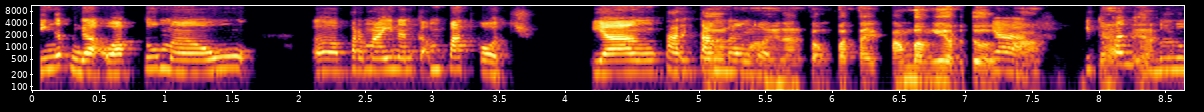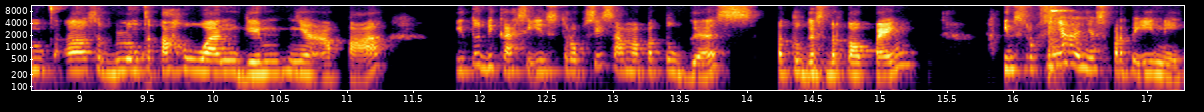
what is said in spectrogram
ingat nggak waktu mau uh, permainan keempat coach? Yang tarik tambang permainan keempat tarik tambang ya betul. Ya ah, itu ya, kan ya. sebelum uh, sebelum ketahuan gamenya apa itu dikasih instruksi sama petugas petugas bertopeng. Instruksinya hanya seperti ini.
